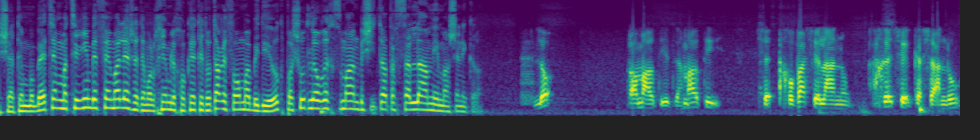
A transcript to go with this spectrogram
שאתם בעצם מצהירים בפה מלא שאתם הולכים לחוקק את אותה רפורמה בדיוק, פשוט לאורך זמן בשיטת הסלאמי, מה שנקרא. לא, לא אמרתי את זה, אמרתי שהחובה שלנו, אחרי שכשלנו,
